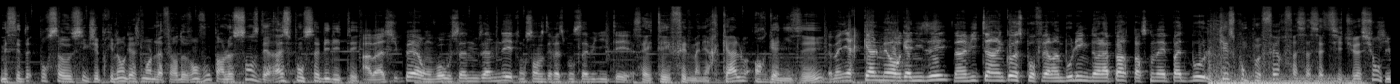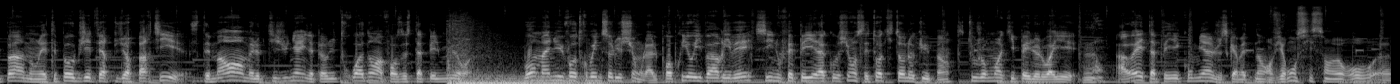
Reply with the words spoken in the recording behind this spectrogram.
mais c'est pour ça aussi que j'ai pris l'engagement de la faire devant vous par le sens des responsabilités. Ah bah super, on voit où ça nous a amené, ton sens des responsabilités. Ça a été fait de manière calme, organisée. De manière calme et organisée, t'as invité un gosse pour faire un bowling dans l'appart parce qu'on avait pas de boule. Qu'est-ce qu'on peut faire face à cette situation? Je sais pas, mais on n'était pas obligé de faire plusieurs parties. C'était marrant, mais le petit Julien il a perdu trois dents à force de se taper le mur. Bon Manu, il faut trouver une solution là. Le proprio il va arriver. S'il nous fait payer la caution, c'est toi qui t'en occupes, hein. C'est toujours moi qui paye le loyer. Non. Ah ouais, t'as payé combien jusqu'à maintenant Environ 600 euros euh,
